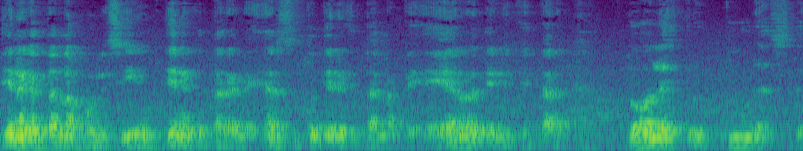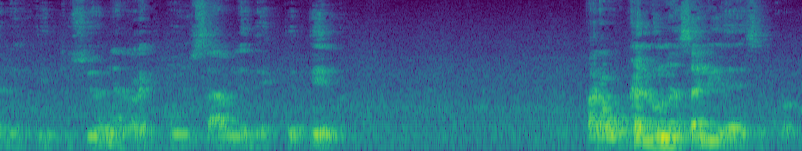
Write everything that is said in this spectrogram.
tiene que estar la policía, tiene que estar el ejército, tiene que estar la PGR, tiene que estar todas las estructuras de las instituciones responsables de este tema para buscarle una salida de ese problema.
